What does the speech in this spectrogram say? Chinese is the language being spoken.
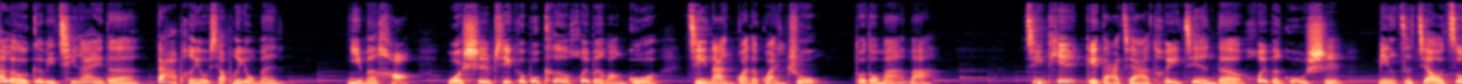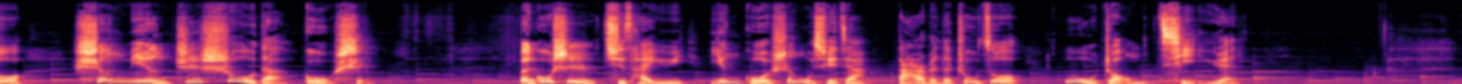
Hello，各位亲爱的大朋友、小朋友们，你们好！我是皮克布克绘本王国济南馆的馆主多多妈妈。今天给大家推荐的绘本故事名字叫做《生命之树的故事》。本故事取材于英国生物学家达尔文的著作《物种起源》。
